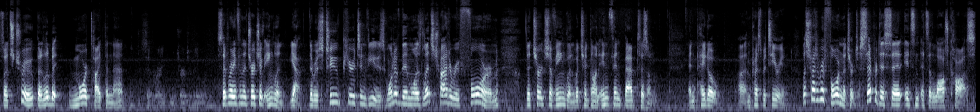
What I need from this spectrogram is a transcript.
So it's true, but a little bit more tight than that. Separating from the Church of England. Separating from the Church of England. Yeah, there was two Puritan views. One of them was let's try to reform the Church of England, which had gone infant baptism and pedo uh, and Presbyterian. Let's try to reform the church. Separatists said it's it's a lost cause.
